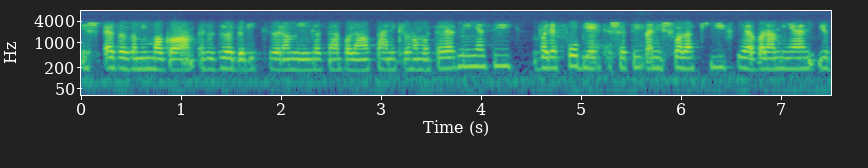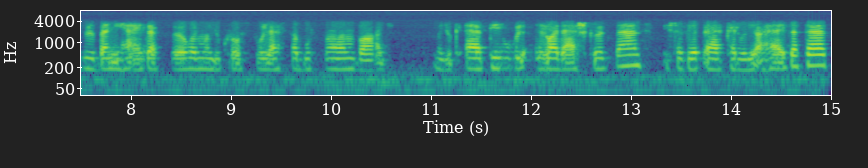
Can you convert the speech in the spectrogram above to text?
És ez az, ami maga, ez az ördögi kör, ami igazából a pánikrohamot eredményezi, vagy a fóbiák esetében is valaki fél valamilyen jövőbeni helyzettől, hogy mondjuk rosszul lesz a buszon, vagy mondjuk elpirul előadás közben, és ezért elkerüli a helyzetet.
